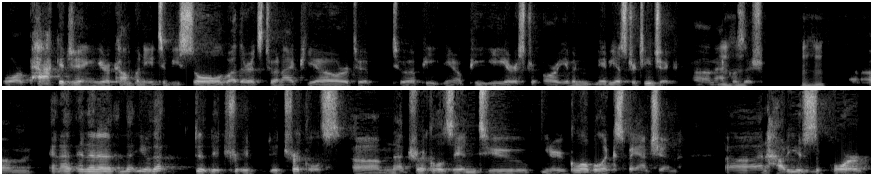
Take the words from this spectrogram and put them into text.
or packaging your company to be sold, whether it's to an IPO or to to a P, you know PE or or even maybe a strategic um, mm-hmm. acquisition. Mm-hmm. Um, and, and then, uh, you know, that it, it, it trickles um, and that trickles into, you know, your global expansion. Uh, and how do you support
